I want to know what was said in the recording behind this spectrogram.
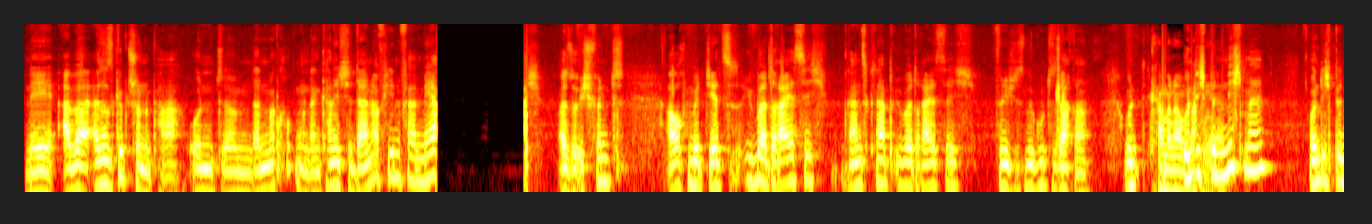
Nee, aber also es gibt schon ein paar. Und ähm, dann mal gucken. Und dann kann ich dir dann auf jeden Fall mehr. Also ich finde auch mit jetzt über 30, ganz knapp über 30, finde ich das eine gute Sache. Und, Kann man auch und machen, ich bin ja. nicht mal, und ich bin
